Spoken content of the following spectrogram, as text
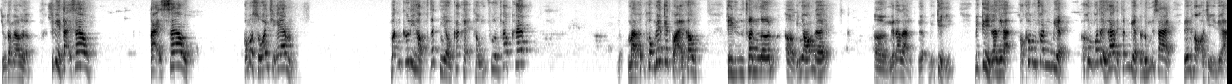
Chúng ta bao lường. Thế thì tại sao? Tại sao có một số anh chị em vẫn cứ đi học rất nhiều các hệ thống phương pháp khác mà cũng không biết kết quả hay không? Thì phần lớn ở cái nhóm đấy, ở người ta là vị kỷ vị kỷ là gì ạ? Họ không phân biệt, họ không có thời gian để phân biệt nó đúng hay sai, nên họ chỉ gì ạ?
